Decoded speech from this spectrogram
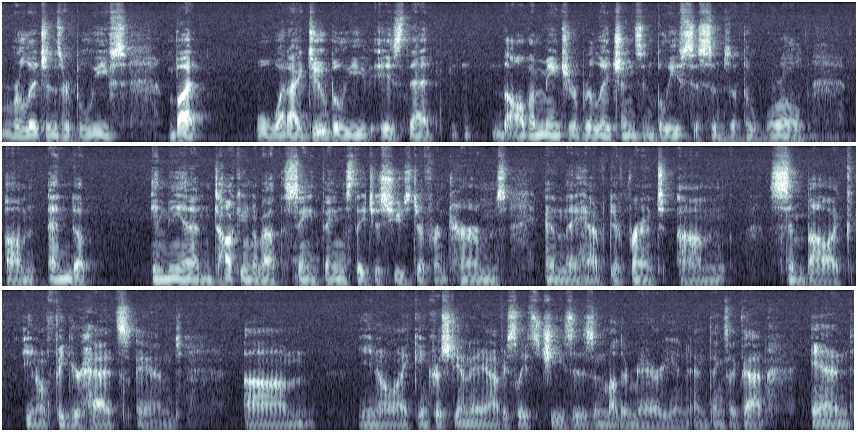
religions or beliefs, but what I do believe is that all the major religions and belief systems of the world um, end up in the end talking about the same things. They just use different terms and they have different um, symbolic, you know, figureheads and um, you know, like in Christianity, obviously it's Jesus and Mother Mary and, and things like that. And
